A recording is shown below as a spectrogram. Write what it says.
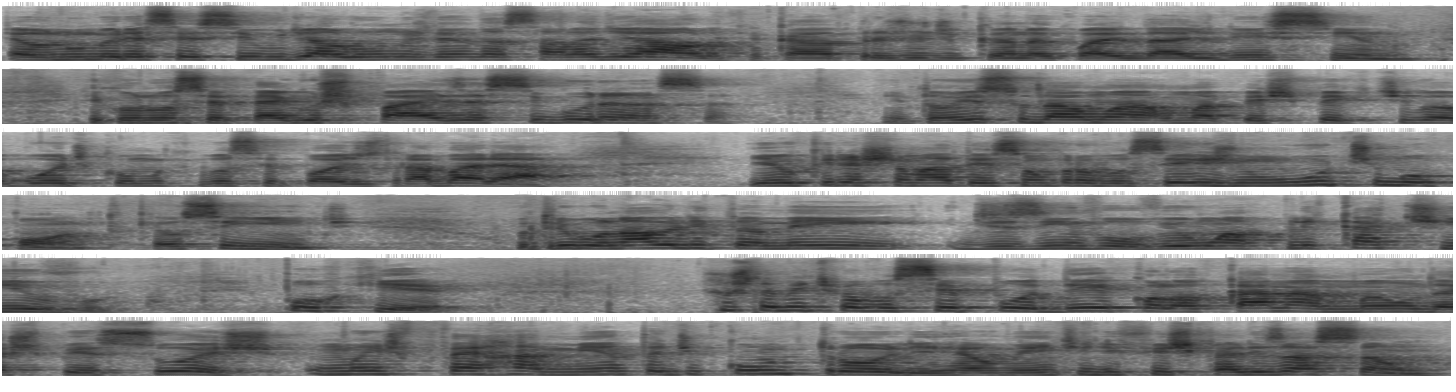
é o número excessivo de alunos dentro da sala de aula, que acaba prejudicando a qualidade do ensino. E quando você pega os pais, é segurança. Então isso dá uma, uma perspectiva boa de como que você pode trabalhar. E eu queria chamar a atenção para vocês de um último ponto, que é o seguinte: o tribunal ele também desenvolveu um aplicativo. Por quê? justamente para você poder colocar na mão das pessoas uma ferramenta de controle, realmente de fiscalização.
